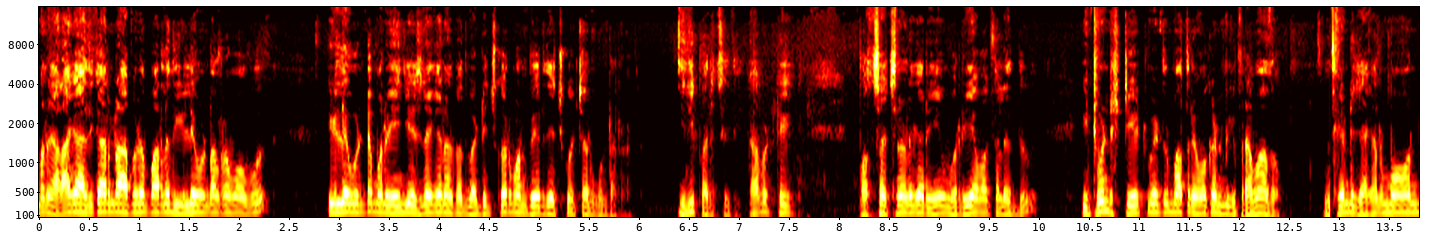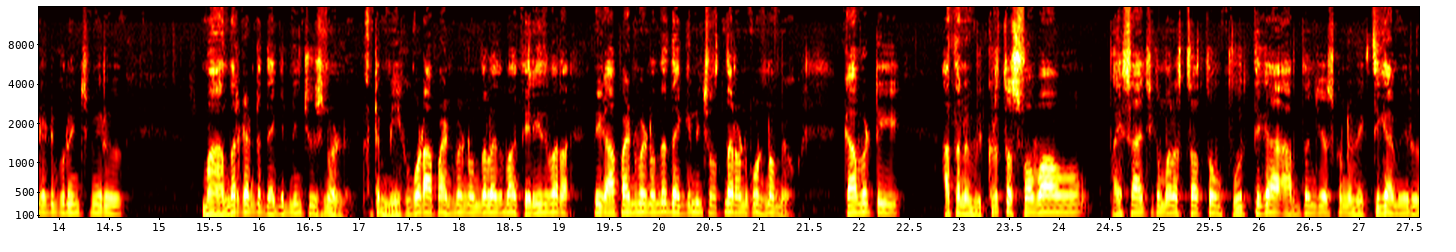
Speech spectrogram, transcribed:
మనం అలాగే అధికారం రాకపోయినా పర్లేదు వీళ్ళే ఉండాలిరా బాబు. వీళ్ళే ఉంటే మనం ఏం చేసినా కానీ వాళ్ళు పెద్ద పట్టించుకోరు మన పేరు తెచ్చుకోవచ్చు అనుకుంటారు ఇది పరిస్థితి. కాబట్టి బొత్స సత్యనారాయణ గారు ఏం వర్రీ అవ్వక్కర్లేదు. ఇటువంటి స్టేట్మెంట్లు మాత్రం ఇవ్వకండి మీకు ప్రమాదం. ఎందుకంటే జగన్మోహన్ రెడ్డి గురించి మీరు మా అందరికంటే దగ్గర నుంచి చూసిన వాళ్ళు అంటే మీకు కూడా అపాయింట్మెంట్ ఉందో లేదో మాకు తెలియదు మరి. మీకు అపాయింట్మెంట్ ఉందో దగ్గర నుంచి చూస్తున్నారు అనుకుంటున్నాం మేము. కాబట్టి అతను వికృత స్వభావం పైశాచిక మనస్తత్వం పూర్తిగా అర్థం చేసుకున్న వ్యక్తిగా మీరు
